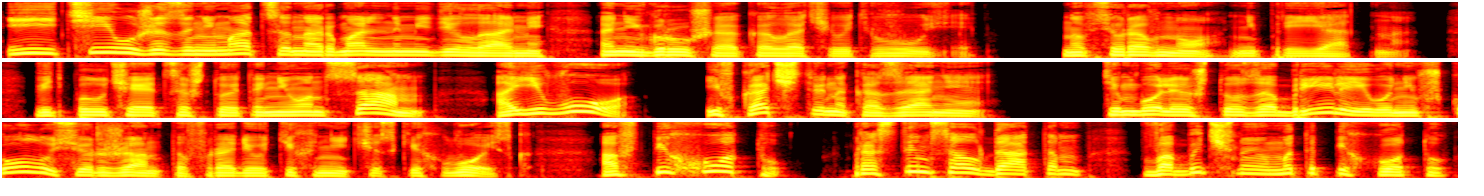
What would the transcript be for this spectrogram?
и идти уже заниматься нормальными делами, а не груши околачивать в ВУЗе. Но все равно неприятно. Ведь получается, что это не он сам, а его, и в качестве наказания. Тем более, что забрили его не в школу сержантов радиотехнических войск, а в пехоту простым солдатам, в обычную мотопехоту.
